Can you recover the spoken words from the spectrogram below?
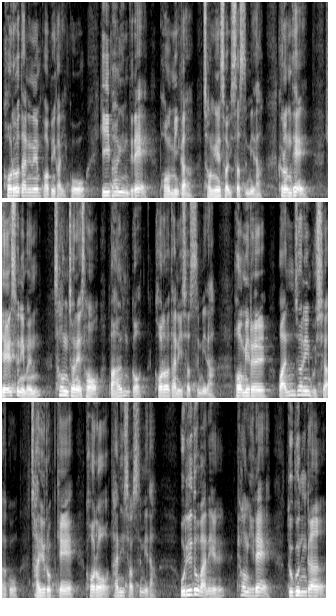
걸어 다니는 범위가 있고 이방인들의 범위가 정해져 있었습니다. 그런데 예수님은 성전에서 마음껏 걸어 다니셨습니다. 범위를 완전히 무시하고 자유롭게 걸어 다니셨습니다. 우리도 만일 평일에 누군가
